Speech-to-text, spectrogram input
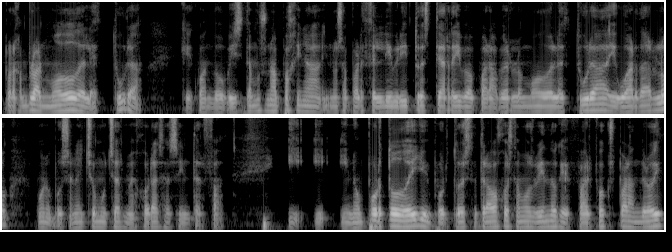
por ejemplo, al modo de lectura, que cuando visitamos una página y nos aparece el librito este arriba para verlo en modo de lectura y guardarlo, bueno, pues han hecho muchas mejoras a esa interfaz. Y no por todo ello y por todo este trabajo estamos viendo que Firefox para Android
